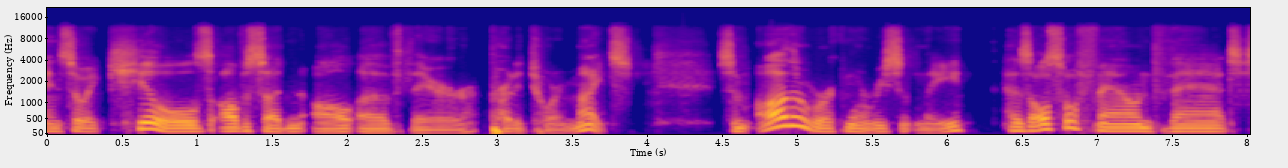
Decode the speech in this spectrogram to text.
And so it kills all of a sudden all of their predatory mites. Some other work more recently has also found that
